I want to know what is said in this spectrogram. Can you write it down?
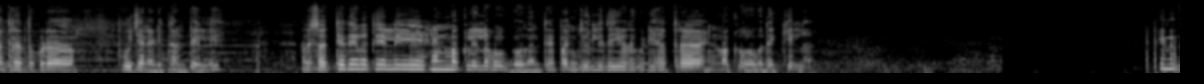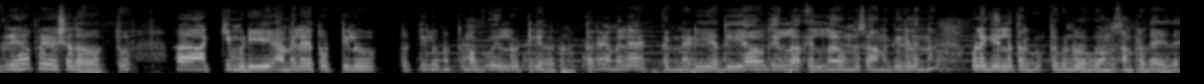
ಅದರದ್ದು ಕೂಡ ಪೂಜೆ ನಡೀತಾ ಉಂಟು ಇಲ್ಲಿ. ಅಂದರೆ ಸತ್ಯದೇವತೆಯಲ್ಲಿ ಹೆಣ್ಮಕ್ಳೆಲ್ಲ ಹೋಗ್ಬೋದಂತೆ ಪಂಜುರ್ಲಿ ದೈವದ ಗುಡಿ ಹತ್ರ ಹೆಣ್ಮಕ್ಳು ಹೋಗೋದಕ್ಕಿಲ್ಲ. ಇನ್ನು ಗೃಹ ಪ್ರವೇಶದ ಹೊತ್ತು ಅಕ್ಕಿ ಮುಡಿ, ಆಮೇಲೆ ತೊಟ್ಟಿಲು ತೊಟ್ಟಿಲು ಮತ್ತು ಮಗು ಎಲ್ಲ ಒಟ್ಟಿಗೆ ಕರ್ಕೊಂಡು ಹೋಗ್ತಾರೆ. ಆಮೇಲೆ ಕನ್ನಡಿ, ಅದು ಯಾವುದು ಎಲ್ಲ ಎಲ್ಲ ಒಂದು ಸಾಮಗ್ರಿಗಳನ್ನು ಒಳಗೆ ಎಲ್ಲ ತರ್ಗು, ತಗೊಂಡು ಹೋಗುವ ಒಂದು ಸಂಪ್ರದಾಯ ಇದೆ.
